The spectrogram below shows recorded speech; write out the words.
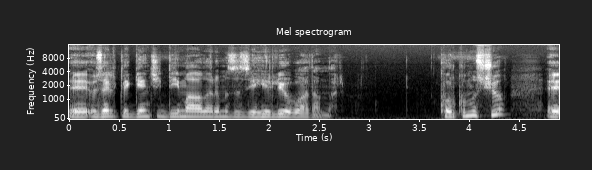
e, özellikle genç dimalarımızı zehirliyor bu adamlar. Korkumuz şu, e,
